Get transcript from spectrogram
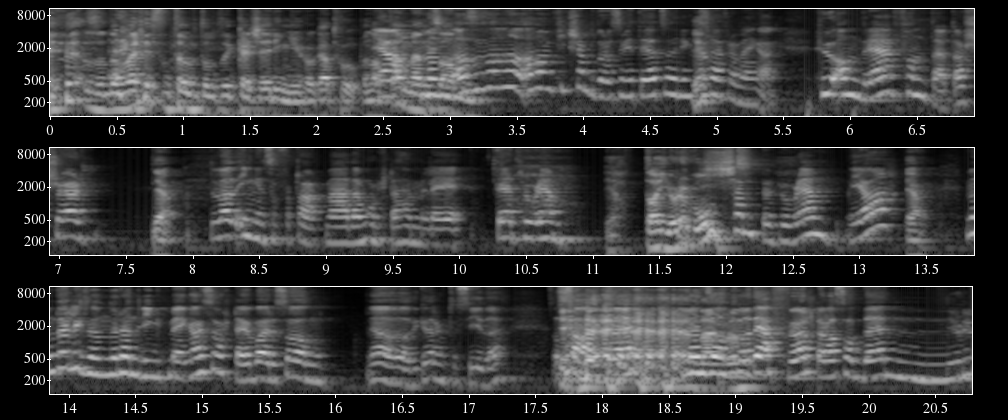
altså, Det var liksom tomt om du kanskje ringer klokka to på natta, Ja, men, men sånn altså, han, han fikk kjempedårlig samvittighet, så han ringte Ja. seg fra med en gang. Hun andre fant jeg ut av sjøl. ja. Det var ingen som fortalte meg. De holdt det hemmelig. Det er et problem. ja, da gjør det vondt. Kjempeproblem. Ja. Ja. Men da liksom, når han ringte med en gang, så ble jeg jo bare sånn Ja, du hadde ikke trengt å si det. Da sa jeg ikke det. Men sånn, det var det jeg følte. Det var sånn, Det er null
